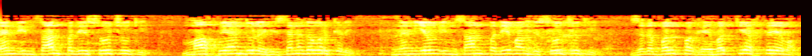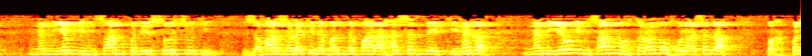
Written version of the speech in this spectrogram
نن انسان په دې سوچو کې ما خویندو له حصہ نه دور کړی نن یو انسان په دې باندې سوچو کې زه د بل په غیبت کې اخته یم نن یو انسان په دې سوچ وکي زما زړه کې د بل د پاره حسد دی کینه ده نن یو انسان محترم او خلاصه ده په خپل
